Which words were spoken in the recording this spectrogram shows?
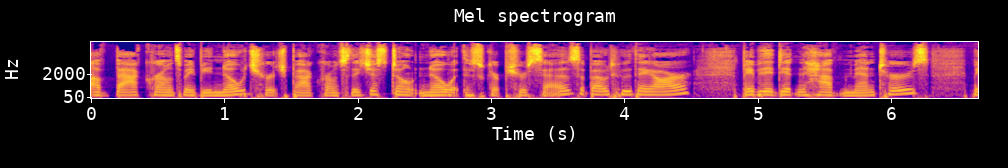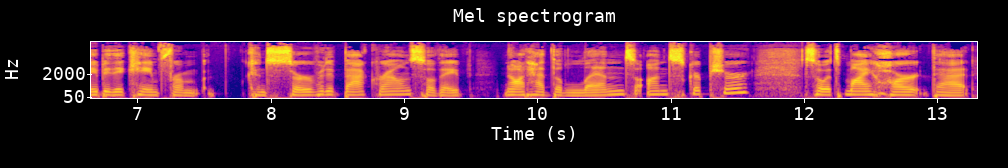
of backgrounds, maybe no church backgrounds. They just don't know what the scripture says about who they are. Maybe they didn't have mentors. Maybe they came from conservative backgrounds, so they've not had the lens on scripture. So it's my heart that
